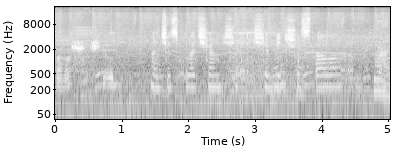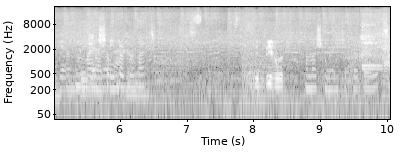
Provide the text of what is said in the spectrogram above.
Хорош, ще один. Наче з плечем ще, ще більше стало менше пробивати. Відбігли. А може мені тільки здається.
